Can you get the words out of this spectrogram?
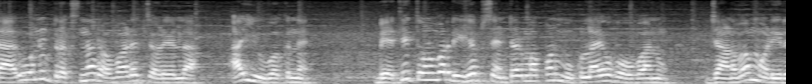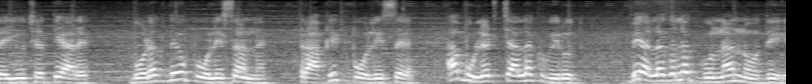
દારૂ અને ડ્રગ્સના રવાડે ચડેલા આ યુવકને બેથી ત્રણ વાર રિહેબ સેન્ટરમાં પણ મોકલાયો હોવાનું જાણવા મળી રહ્યું છે ત્યારે બોડકદેવ પોલીસ અને ટ્રાફિક પોલીસે આ બુલેટ ચાલક વિરુદ્ધ બે અલગ અલગ ગુના નોંધી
